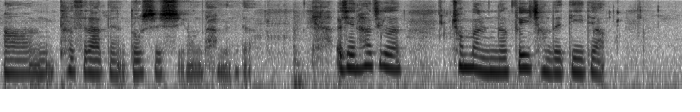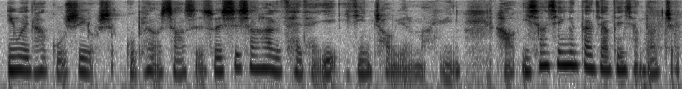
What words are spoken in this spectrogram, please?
嗯，特斯拉等都是使用他们的。而且他这个创办人呢，非常的低调。因为他股市有上，股票有上市，所以事实上他的财产也已经超越了马云。好，以上先跟大家分享到这里。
